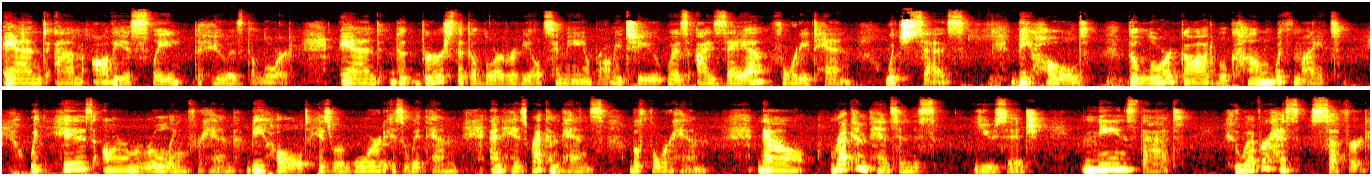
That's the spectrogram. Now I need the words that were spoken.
And um, obviously, the who is the Lord. And the verse that the Lord revealed to me and brought me to was Isaiah 40:10, which says, Behold, the Lord God will come with might, with his arm ruling for him. Behold, his reward is with him, and his recompense before him. Now, recompense in this usage means that whoever has suffered,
